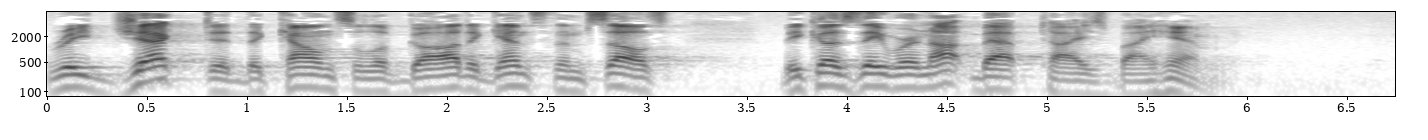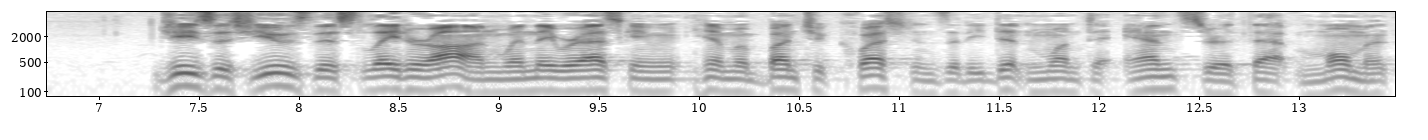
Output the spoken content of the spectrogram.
rejected the counsel of God against themselves because they were not baptized by him. Jesus used this later on when they were asking him a bunch of questions that he didn't want to answer at that moment.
